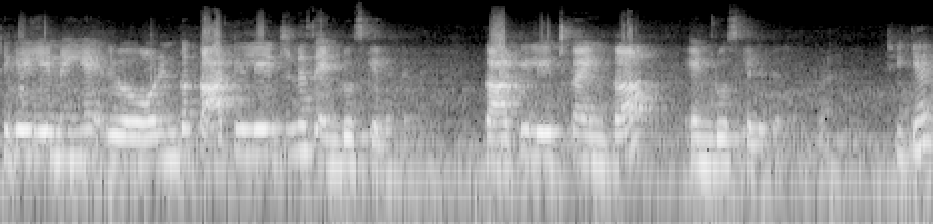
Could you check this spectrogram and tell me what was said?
ठीक है ये नहीं है और इनका कार्टिलेजनस एंडोस्केलेटन है। कार्टिलेज का इनका एंडोस्केलेटन होता है ठीक है?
